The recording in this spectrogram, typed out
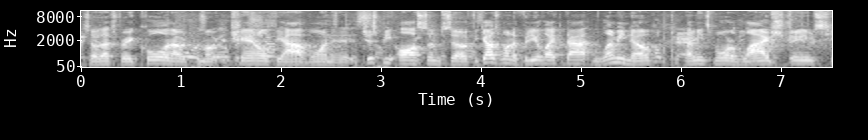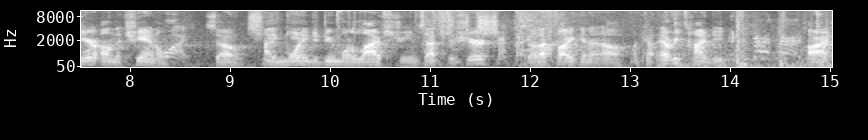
so that's very cool. And I would promote your channel if you have one, and it'd just be awesome. So if you guys want a video like that, let me know. That means more live streams here on the channel. So I'm wanting to do more live streams, that's for sure. So that's probably gonna. Oh my god, every time, dude. All right.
